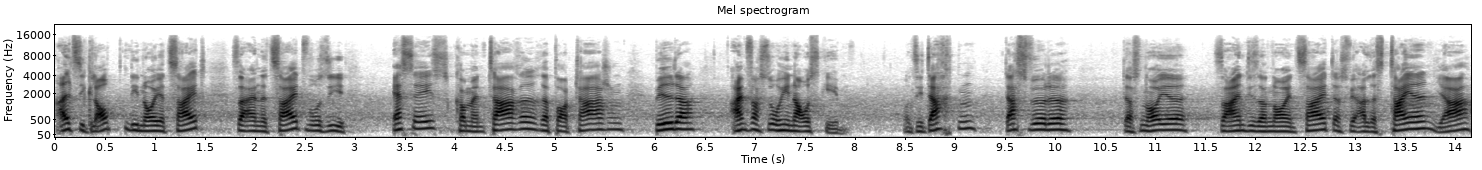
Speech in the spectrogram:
als sie glaubten, die neue Zeit sei eine Zeit, wo sie Essays, Kommentare, Reportagen, Bilder einfach so hinausgeben. Und sie dachten, das würde das Neue sein dieser neuen Zeit, dass wir alles teilen, ja,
